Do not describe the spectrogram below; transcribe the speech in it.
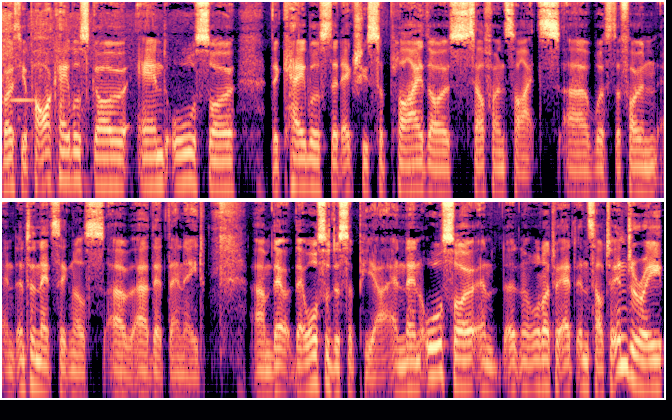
both your power cables go and also the cables that actually supply those cell phone sites uh, with the phone and internet signals uh, uh, that they need. Um, they, they also disappear. And then also, in, in order to add insult to injury,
